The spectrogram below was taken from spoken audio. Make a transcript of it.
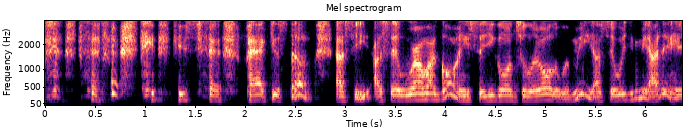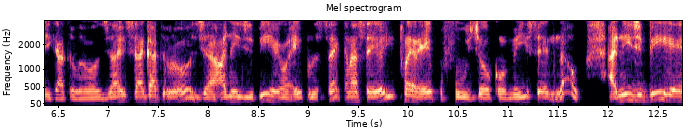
he said, pack your stuff. I see, I said, where am I going? He said, you going to Loyola with me? I said, what do you mean? I didn't hear you got the Loyola job. He said, I got the Loyola job. I need you to be here on April the 2nd. I said, are you playing an April Fool's joke on me? He said, no, I need you to be here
